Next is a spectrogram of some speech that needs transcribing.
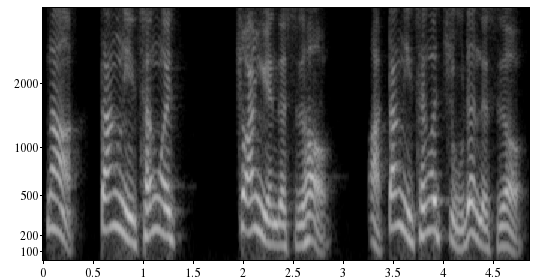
那当你成为专员的时候啊，当你成为主任的时候，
